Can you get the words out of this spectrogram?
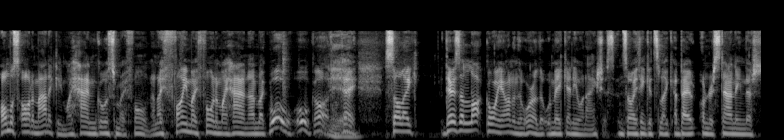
almost automatically my hand goes to my phone and I find my phone in my hand and I'm like, whoa, oh God, okay. So like there's a lot going on in the world that will make anyone anxious. And so I think it's like about understanding that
